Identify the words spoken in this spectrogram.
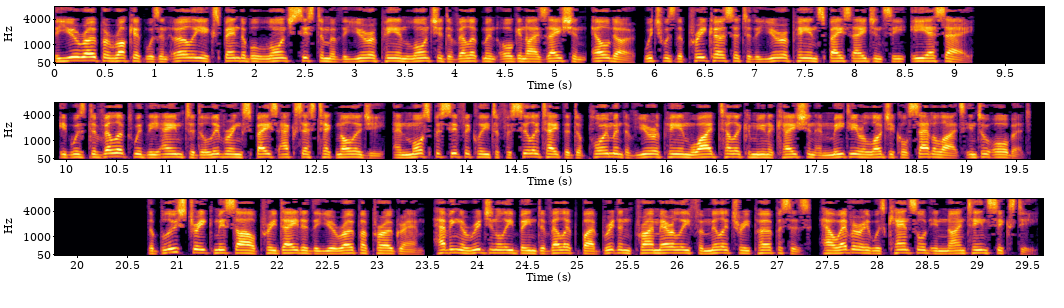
The Europa rocket was an early expendable launch system of the European Launcher Development Organization (ELDO), which was the precursor to the European Space Agency. It was developed with the aim to delivering space access technology, and more specifically to facilitate the deployment of European-wide telecommunication and meteorological satellites into orbit. The Blue Streak missile predated the Europa program, having originally been developed by Britain primarily for military purposes, however it was cancelled in 1960.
